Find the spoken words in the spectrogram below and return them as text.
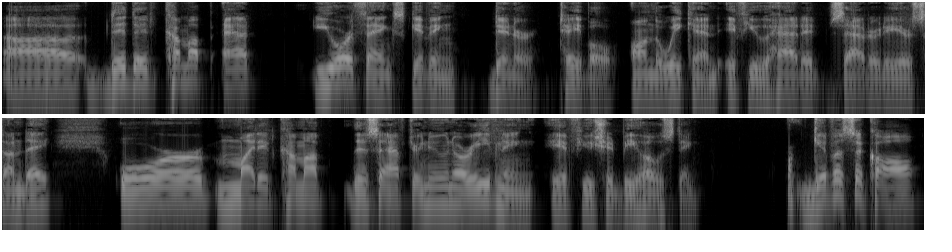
Uh, did it come up at your Thanksgiving dinner table on the weekend if you had it Saturday or Sunday? Or might it come up this afternoon or evening if you should be hosting? Give us a call,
